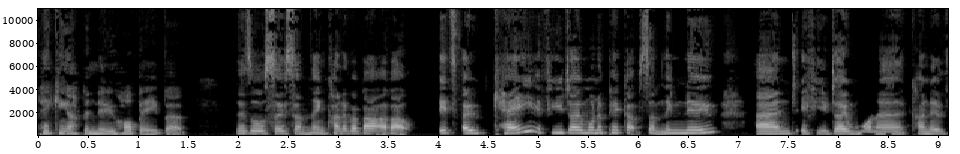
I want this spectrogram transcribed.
picking up a new hobby but there's also something kind of about about it's okay if you don't want to pick up something new and if you don't want to kind of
